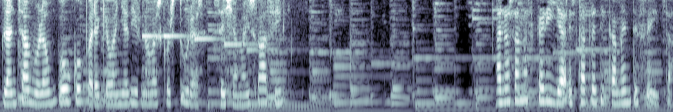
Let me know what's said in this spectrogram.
Planchámola un pouco para que ao añadir novas costuras sexa máis fácil A nosa mascarilla está prácticamente feita,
